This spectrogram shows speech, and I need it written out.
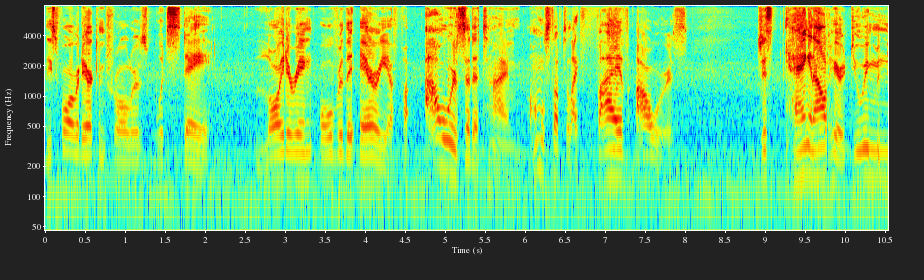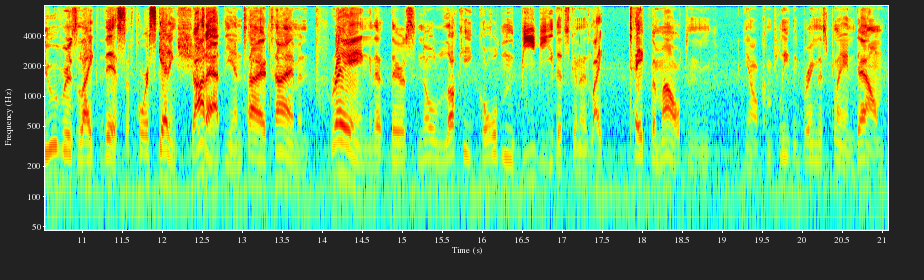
these forward air controllers, would stay loitering over the area for hours at a time, almost up to like five hours just hanging out here doing maneuvers like this. Of course getting shot at the entire time and praying that there's no lucky golden BB that's gonna like take them out and you know completely bring this plane down.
